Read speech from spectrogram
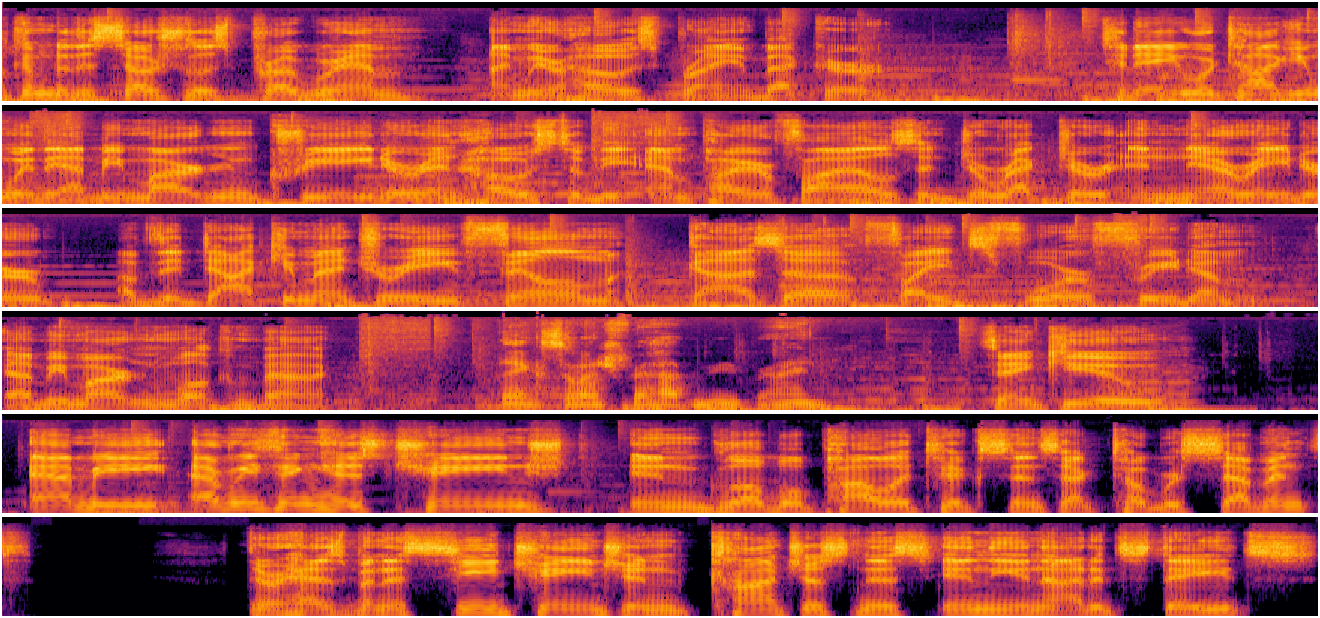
Welcome to the Socialist Program. I'm your host, Brian Becker. Today we're talking with Abby Martin, creator and host of The Empire Files and director and narrator of the documentary film Gaza Fights for Freedom. Abby Martin, welcome back. Thanks so much for having me, Brian. Thank you. Abby, everything has changed in global politics since October 7th. There has been a sea change in consciousness in the United States.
